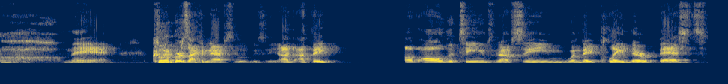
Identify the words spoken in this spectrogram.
Oh man, Clippers I can absolutely see. I, I, think of all the teams that I've seen when they play their best,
